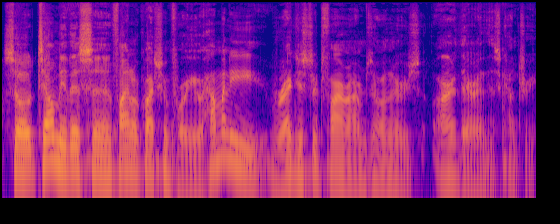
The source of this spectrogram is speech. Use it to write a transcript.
So tell me this uh, final question for you: How many registered firearms owners are there in this country?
